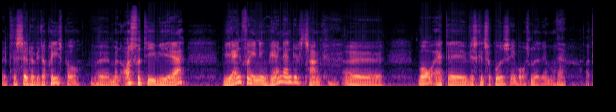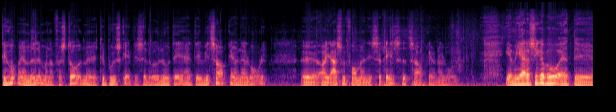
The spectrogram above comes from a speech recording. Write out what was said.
Øh, det sætter vi der pris på. Mm. Øh, men også fordi vi er, vi er en forening, vi er en andelstank, mm. øh, hvor at, øh, vi skal til gode se vores medlemmer. Ja. Og det håber jeg, at medlemmerne har forstået med det budskab, vi sætter ud nu. Det er, at vi tager opgaven alvorligt. Øh, og jeg som formand i særdeleshed tager opgaven alvorligt. Jamen jeg er da sikker på, at, øh,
